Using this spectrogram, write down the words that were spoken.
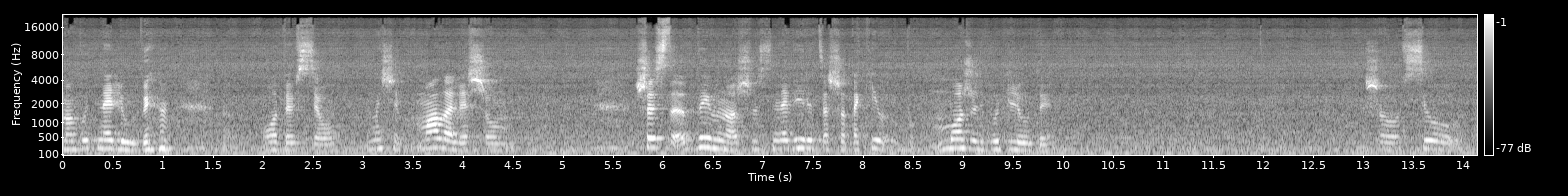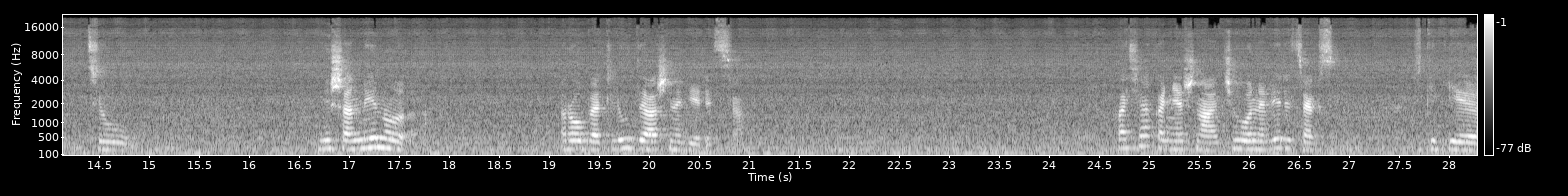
мабуть, не люди. От і все. Ми ще мало ли що. Щось дивно, щось не віриться, що такі можуть бути люди. Що всю цю мішанину роблять люди, аж не віриться. Хоча, звісно, чого не віриться, скільки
